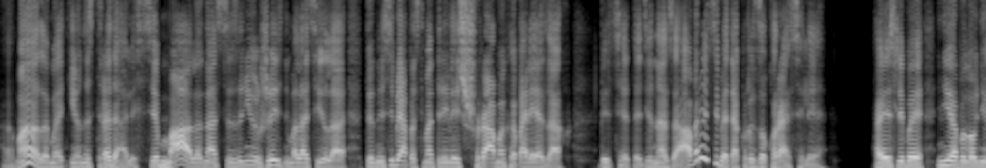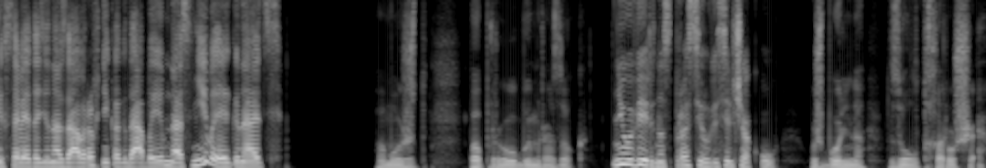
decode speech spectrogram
Мало мы от нее настрадались, и мало нас из-за нее жизнь молотила. Ты на себя посмотри весь в шрамах и порезах. Ведь это динозавры тебя так разукрасили. А если бы не было у них совета динозавров, никогда бы им нас не выгнать. А может, попробуем разок? Неуверенно спросил весельчак У. Уж больно золото хорошее.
